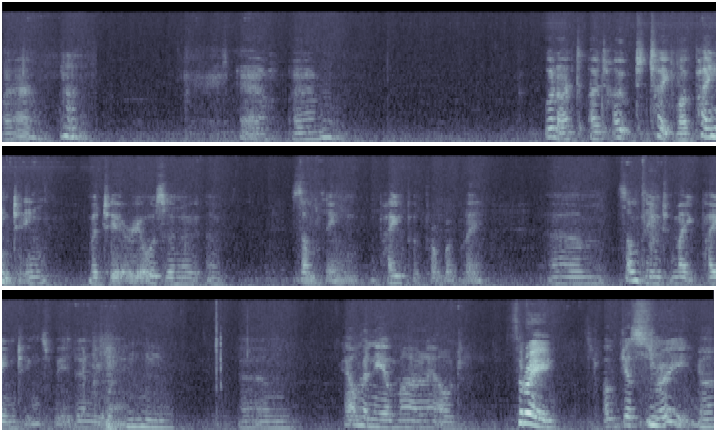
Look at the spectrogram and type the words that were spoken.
wow. Yeah. Um, well, I'd, I'd hope to take my painting materials and a, a, something, paper probably, um, something to make paintings with anyway. hmm Um, how many am I allowed? Three. Oh, just three? No.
